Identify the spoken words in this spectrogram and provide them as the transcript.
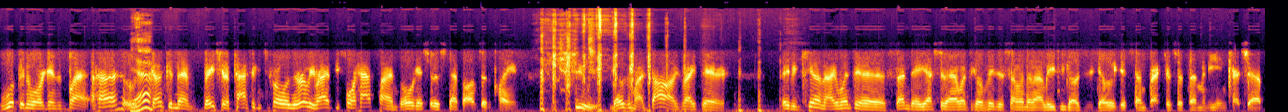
whooping Oregon's butt, huh? Yeah. Skunking them. They should have passed the controls early, right before halftime. The Oregon should have stepped onto the plane. Shoot, those are my dogs right there they've been killing. It. I went to Sunday yesterday. I went to go visit some of them at least and go just go get some breakfast with them and eat and catch up.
